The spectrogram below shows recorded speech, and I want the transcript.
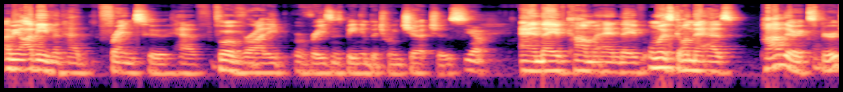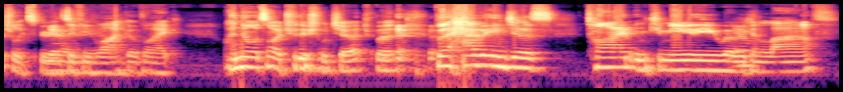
I mean, I've even had friends who have, for a variety of reasons, been in between churches. Yeah. And they've come and they've almost gone there as part of their spiritual experience, Yeah, if you yeah. like, of like, I know it's not a traditional church, but but having just time in community where we can laugh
